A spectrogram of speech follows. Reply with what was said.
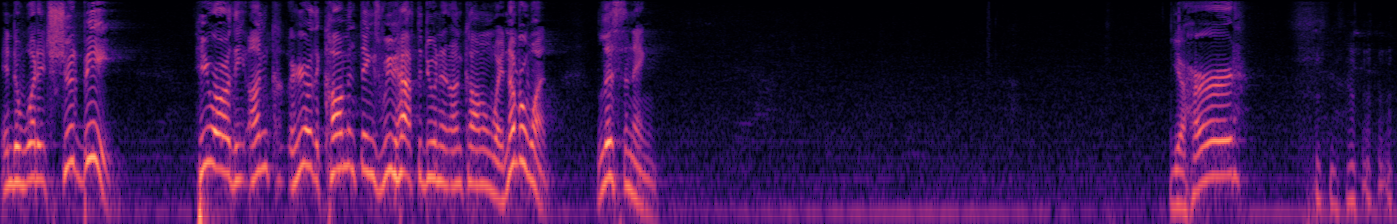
into what it should be, here are the, un- here are the common things we have to do in an uncommon way. Number one, listening. You heard?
